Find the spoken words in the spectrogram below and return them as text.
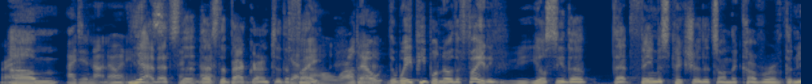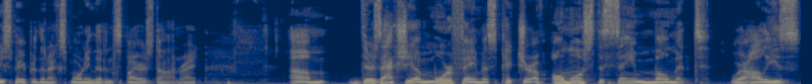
Right. Um, I did not know any. yeah, that's I the that's the background to the the fight. whole world now, the way people know the fight, you'll see the that famous picture that's on the cover of the newspaper the next morning that inspires Don, right? Um, there's actually a more famous picture of almost the same moment where Ali's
